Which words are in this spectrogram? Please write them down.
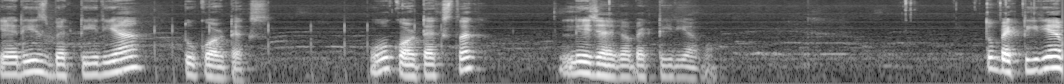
carries bacteria to cortex वो कॉर्टेक्स तक ले जाएगा बैक्टीरिया को। तो बैक्टीरिया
